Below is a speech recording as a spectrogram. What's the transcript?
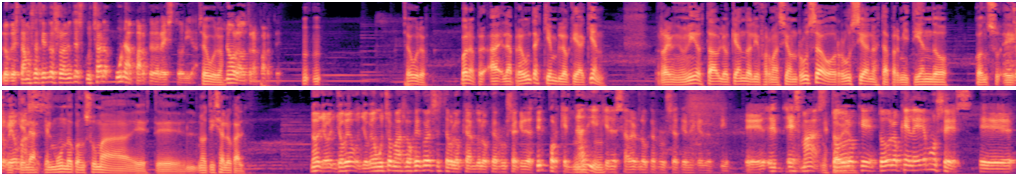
lo que estamos haciendo es solamente escuchar una parte de la historia. Seguro. No la otra parte. Mm -mm. Seguro. Bueno, pero ah, la pregunta es quién bloquea a quién. ¿Reino Unido está bloqueando la información rusa o Rusia no está permitiendo eh, que, la, que, el mundo consuma este, noticia local? No, yo, yo, veo, yo veo mucho más lógico que se esté bloqueando lo que Rusia quiere decir, porque nadie uh -huh. quiere saber lo que Rusia tiene que decir. Eh, es más, todo lo, que, todo lo que leemos es eh,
